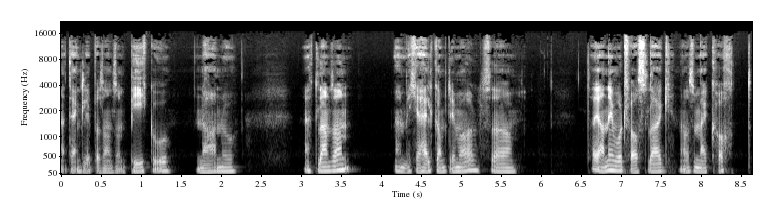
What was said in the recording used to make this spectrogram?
Jeg tenker litt på sånn som Pico, Nano, et eller annet sånt. Men vi er ikke helt kommet i mål, så ta gjerne imot forslag. Noe som er kort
